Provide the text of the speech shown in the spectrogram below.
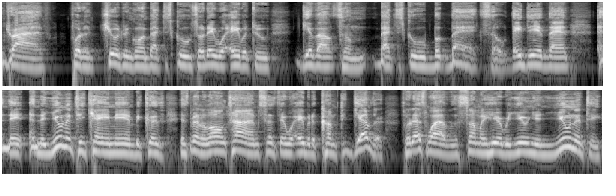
drive for the children going back to school. So they were able to give out some back to school book bags. So they did that. And they, and the unity came in because it's been a long time since they were able to come together. So that's why the Summerhill Reunion Unity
